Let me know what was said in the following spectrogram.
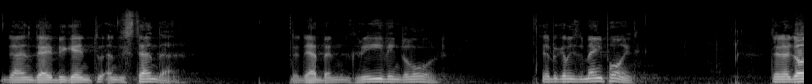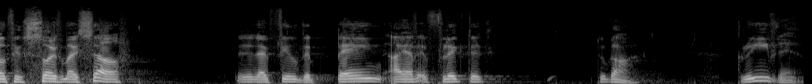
then they begin to understand that. That they have been grieving the Lord. That becomes the main point. Then I don't feel sorry for myself, but then I feel the pain I have inflicted to God. Grieve them.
